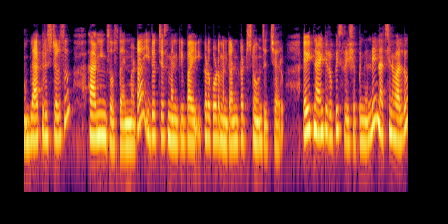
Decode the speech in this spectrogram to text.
బ్లాక్ క్రిస్టల్స్ హ్యాంగింగ్స్ వస్తాయన్నమాట. ఇది వచ్చేసి మనకి పై ఇక్కడ కూడా మనకి అన్కట్ స్టోన్స్ ఇచ్చారు. Eight ninety rupees free shipping అండి. నచ్చిన వాళ్ళు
